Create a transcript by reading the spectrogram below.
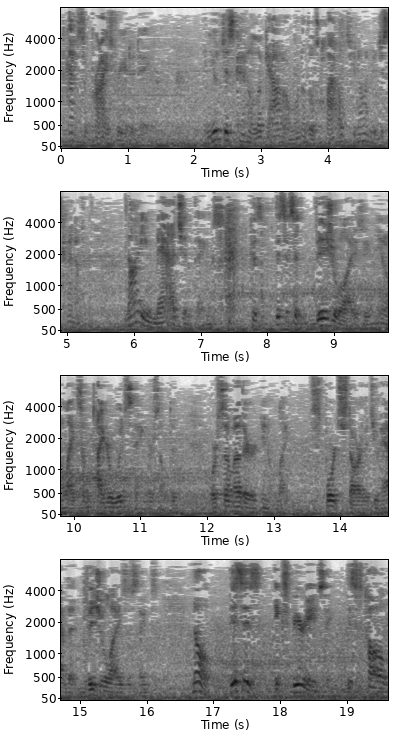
I got a surprise for you today. And you'll just kind of look out on one of those clouds, you know, and you just kind of not imagine things. Because this isn't visualizing, you know, like some Tiger Woods thing or something. Or some other, you know, like sports star that you have that visualizes things. No, this is experiencing. This is called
